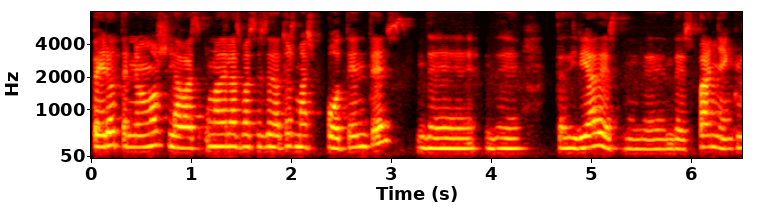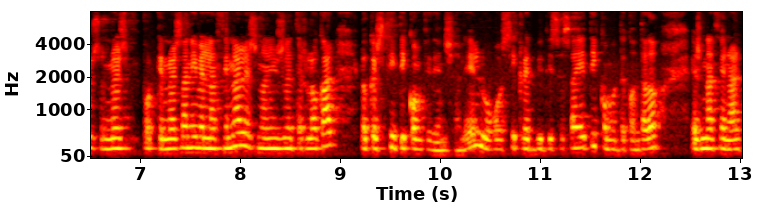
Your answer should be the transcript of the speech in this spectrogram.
pero tenemos la una de las bases de datos más potentes de, te diría, de, España, incluso no es porque no es a nivel nacional, es una newsletter local, lo que es City Confidential. ¿eh? Luego Secret Beauty Society, como te he contado, es nacional.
